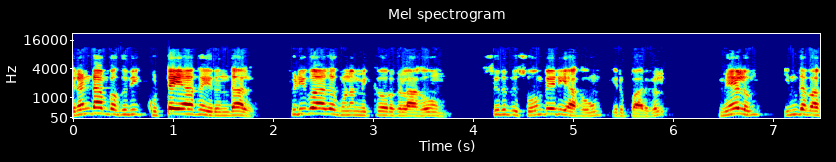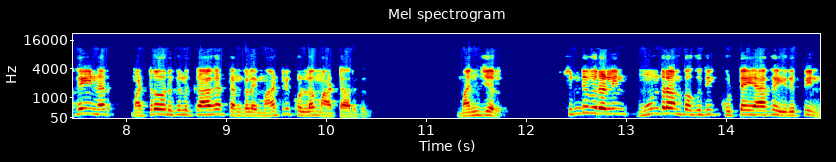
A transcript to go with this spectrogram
இரண்டாம் பகுதி குட்டையாக இருந்தால் பிடிவாத குணம் மிக்கவர்களாகவும் சிறிது சோம்பேறியாகவும் இருப்பார்கள். மேலும் இந்த வகையினர் மற்றவர்களுக்காக தங்களை மாற்றிக்கொள்ள மாட்டார்கள். மஞ்சள். சுண்டுவிரலின் மூன்றாம் பகுதி குட்டையாக இருப்பின்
